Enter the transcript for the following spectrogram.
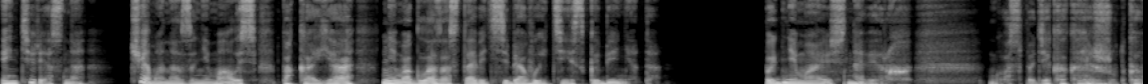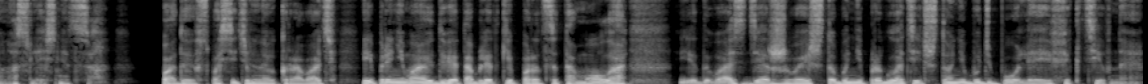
Интересно, чем она занималась, пока я не могла заставить себя выйти из кабинета? Поднимаюсь наверх. Господи, какая жуткая у нас лестница. Падаю в спасительную кровать и принимаю две таблетки парацетамола, едва сдерживаясь, чтобы не проглотить что-нибудь более эффективное.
